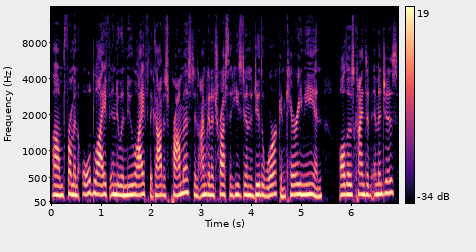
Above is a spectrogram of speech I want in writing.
um, from an old life into a new life that God has promised, and I'm going to trust that He's going to do the work and carry me and all those kinds of images.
